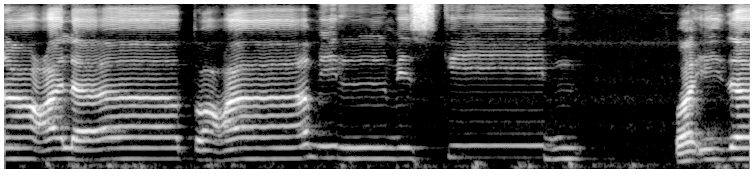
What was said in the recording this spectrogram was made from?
على طعام المسكين وإذا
